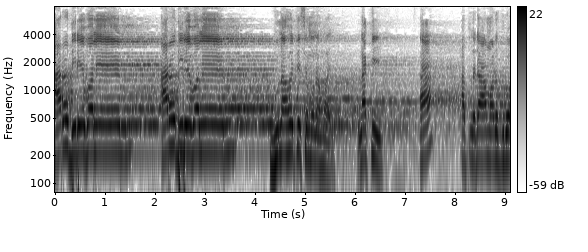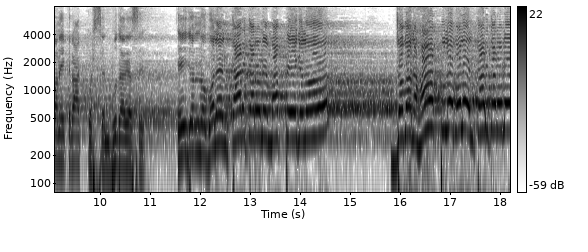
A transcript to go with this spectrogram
আরও ধীরে বলেন, আরও ধীরে বলেন। গুণা হইতেছে মনে হয়। নাকি? হ্যাঁ আপনারা আমার উপর অনেক রাগ করছেন, বোঝা গেছে। এই জন্য বলেন, কার কারণে মাপ পেয়ে গেল? জবান হাত তুলে বলেন, কার কারণে?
